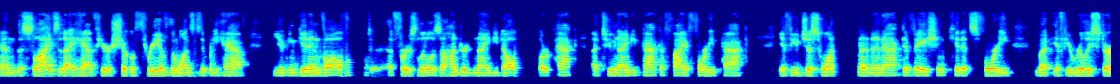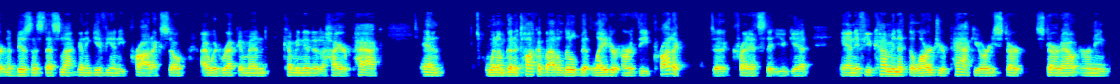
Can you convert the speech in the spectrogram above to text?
And the slides that I have here show three of the ones that we have. You can get involved for as little as $190 pack, a 290 pack, a 540 pack. If you just want an activation kit, it's 40. But if you're really starting a business, that's not going to give you any product. So I would recommend coming in at a higher pack. And what I'm going to talk about a little bit later are the product uh, credits that you get. And if you come in at the larger pack, you already start start out earning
